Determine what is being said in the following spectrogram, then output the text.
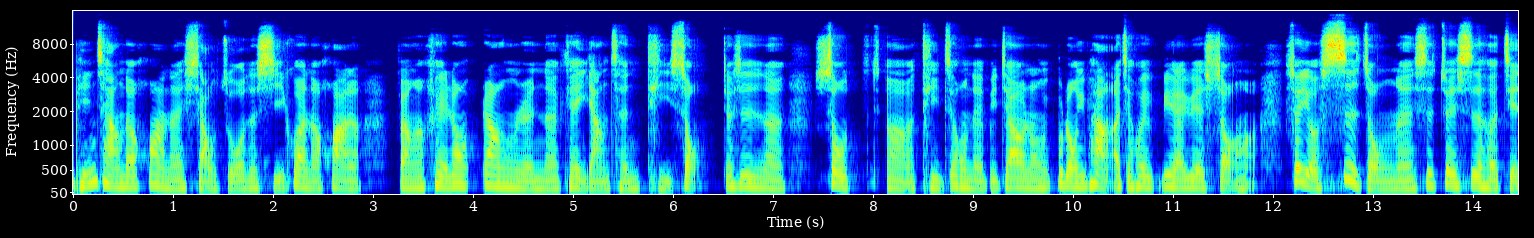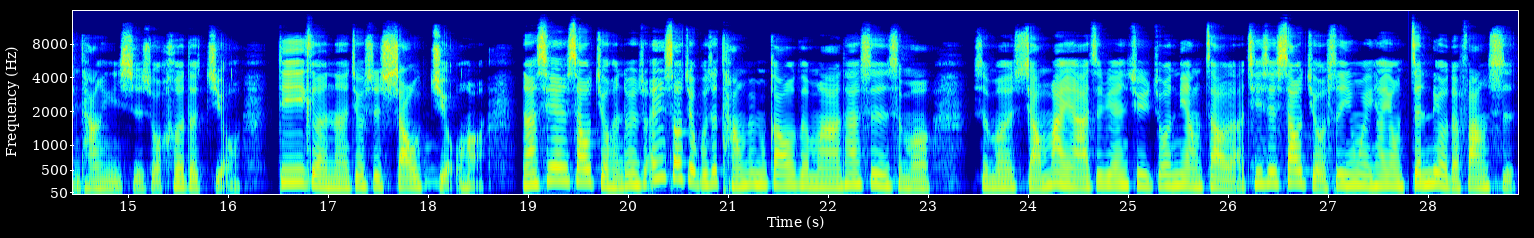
平常的话呢，小酌的习惯的话呢。反而可以让让人呢可以养成体瘦，就是呢瘦呃体重的比较容不容易胖，而且会越来越瘦哈。所以有四种呢是最适合减糖饮食所喝的酒。第一个呢就是烧酒哈。那现在烧酒很多人说，哎，烧酒不是糖分高的吗？它是什么什么小麦啊这边去做酿造的？其实烧酒是因为它用蒸馏的方式，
